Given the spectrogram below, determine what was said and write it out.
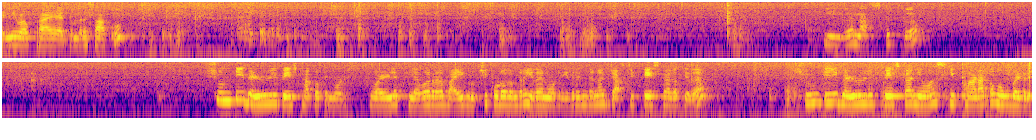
ಎಣ್ಣೆ ಒಳಗೆ ಫ್ರೈ ಆಯ್ತಂದ್ರೆ ಸಾಕು. ಈಗ ಲಾಸ್ಟಕ್ಕೆ ಶುಂಠಿ, ಬೆಳ್ಳುಳ್ಳಿ ಪೇಸ್ಟ್ ಹಾಕೋತೀನಿ ನೋಡಿರಿ. ಒಳ್ಳೆ ಫ್ಲೇವರ್ ಬಾಯಿಗೆ ರುಚಿ ಕೊಡೋದಂದ್ರೆ ಇದೆ ನೋಡಿರಿ. ಇದರಿಂದನೇ ಜಾಸ್ತಿ ಟೇಸ್ಟ್ ಆಗತ್ತಿದೆ ಶುಂಠಿ, ಬೆಳ್ಳುಳ್ಳಿ ಪೇಸ್ಟ ನೀವು ಸ್ಕಿಪ್ ಮಾಡೋಕೆ ಹೋಗಬೇಡ್ರಿ.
